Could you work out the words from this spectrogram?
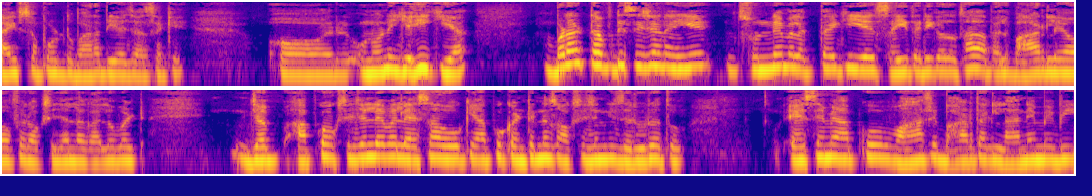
लाइफ सपोर्ट दोबारा दिया जा सके। और उन्होंने यही किया। बड़ा टफ डिसीज़न है ये। सुनने में लगता है कि ये सही तरीका तो था, पहले बाहर ले आओ, फिर ऑक्सीजन लगा लो बट जब आपका ऑक्सीजन लेवल ऐसा हो कि आपको कंटिन्यूस ऑक्सीजन की ज़रूरत हो, ऐसे में आपको वहाँ से बाहर तक लाने में भी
